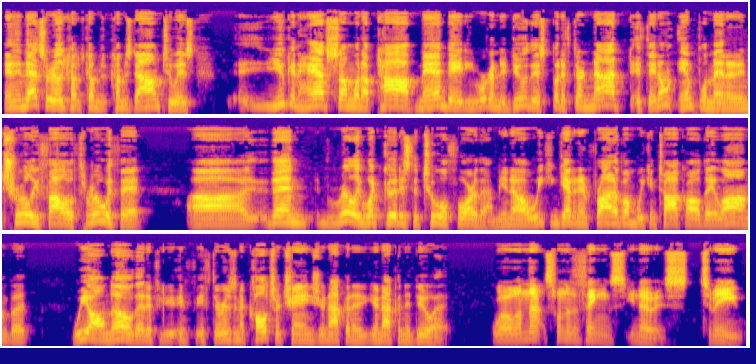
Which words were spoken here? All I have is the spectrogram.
And that's what really comes, comes, comes down to is you can have someone up top mandating we're going to do this, but if they're not, if they don't implement it and truly follow through with it, uh, then really what good is the tool for them? You know, we can get it in front of them, we can talk all day long, but we all know that if you if, if there isn't a culture change, you're not gonna you're not gonna do it. Well, and that's one of the things, you know, it's to me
